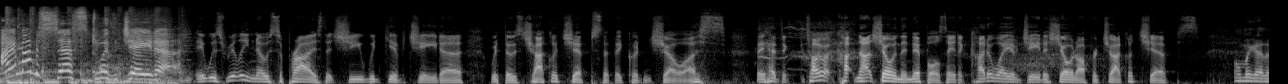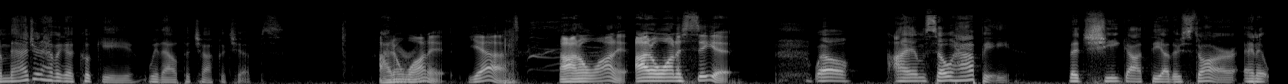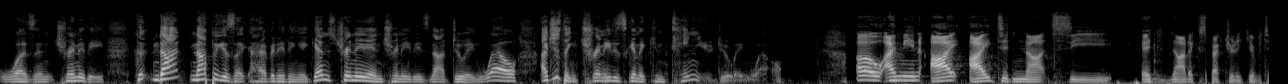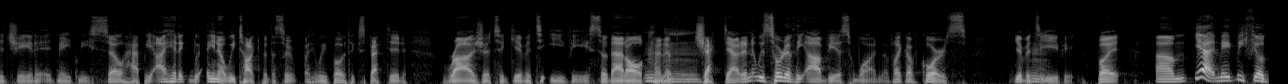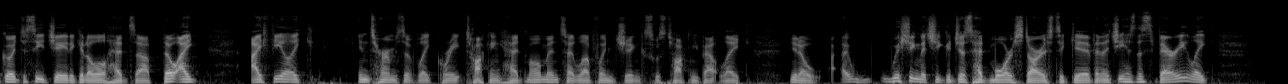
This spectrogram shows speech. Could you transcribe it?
I'm obsessed with Jaida. It was really no surprise that she would give Jaida with those chocolate chips that they couldn't show us. They had to talk about cut, not showing the nipples. They had a cutaway of Jaida showing off her chocolate chips. Oh my god! Imagine having a cookie without the chocolate chips. I don't want it. Yeah. I don't want it. I don't want to see it. Well, I am so happy that she got the other star and it wasn't Trinity. Not not because like I have anything against Trinity and Trinity's not doing well. I just think Trinity's going to continue doing well. Oh, I mean, I I did not see. I did not expect her to give it to Jaida. It made me so happy. I had, you know, we talked about this. I think we both expected Raja to give it to Yvie, so that all kind of mm-hmm. checked out, and it was sort of the obvious one of like, of course, give it to Yvie. But um, yeah, it made me feel good to see Jaida get a little heads up. Though I, I feel like in terms of like great talking head moments, I love when Jinkx was talking about like you know wishing that she could just had more stars to give, and then she has this very like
